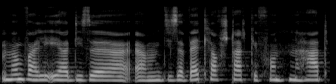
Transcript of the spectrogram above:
Ne, weil ja diese, ähm, dieser Wettlauf stattgefunden hat.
